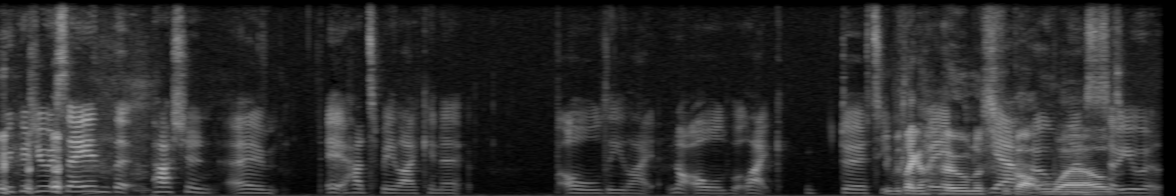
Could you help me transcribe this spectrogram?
because you were saying that passion, um, it had to be like in a oldie, like not old, but like dirty. It was like a homeless, yeah, forgotten homeless, world. So you were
